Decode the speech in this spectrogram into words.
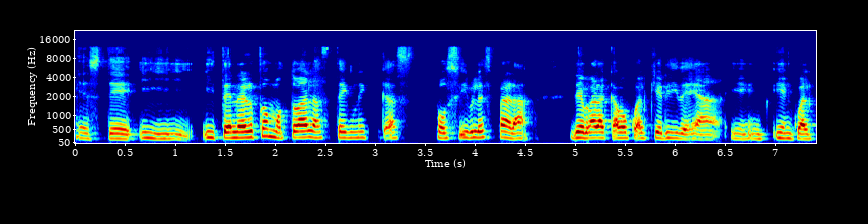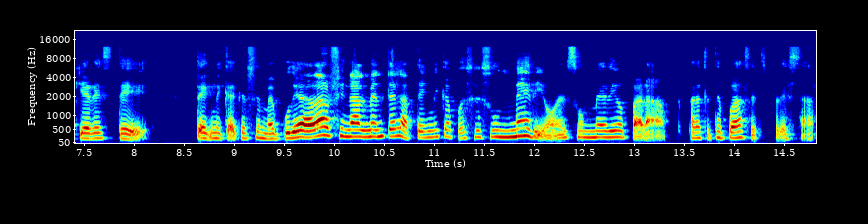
este, y, y tener como todas las técnicas posibles para llevar a cabo cualquier idea y en, y en cualquier este, técnica que se me pudiera dar. Finalmente la técnica pues es un medio, es un medio para, para que te puedas expresar.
